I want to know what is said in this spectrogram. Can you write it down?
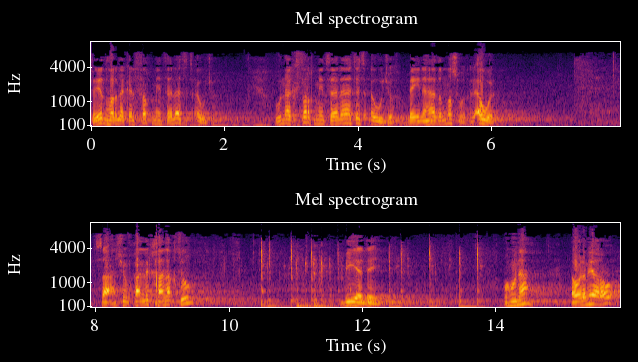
فيظهر لك الفرق من ثلاثة أوجه. هناك فرق من ثلاثة أوجه بين هذا النص الأول. صح شوف قال لك خلقت بيدي وهنا أولم يروا؟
